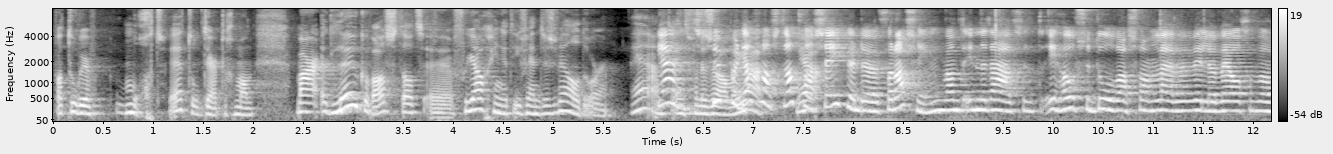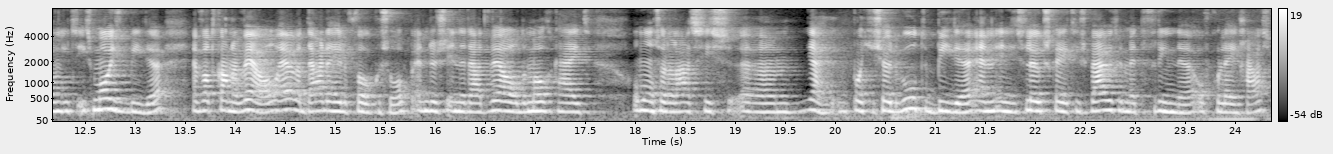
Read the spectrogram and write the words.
Wat toen weer mocht, hè, tot 30 man. Maar het leuke was dat uh, voor jou ging het event dus wel door. Hè, aan ja, het eind van de super. zomer. Dat, ja. was, dat ja. was zeker de verrassing. Want inderdaad, het hoogste doel was van we willen wel gewoon iets, iets moois bieden. En wat kan er wel? Hè, daar de hele focus op. En dus inderdaad wel de mogelijkheid om onze relaties um, ja, een potje show de boel te bieden. En in iets leuks creatiefs buiten met vrienden of collega's.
